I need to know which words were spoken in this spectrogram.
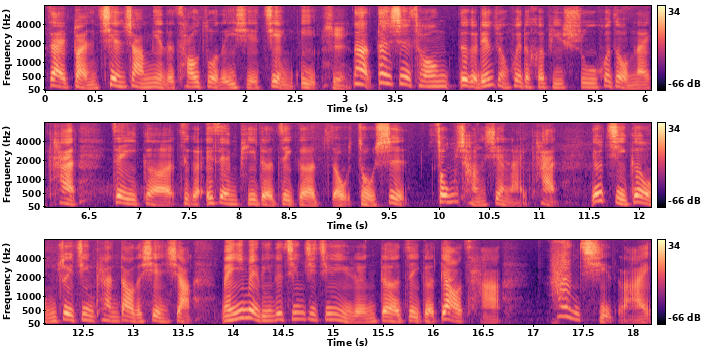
在短线上面的操作的一些建议。是。那但是从这个联准会的合皮书，或者我们来看这一个这个 S M P 的这个走走势中长线来看，有几个我们最近看到的现象，美伊美林的经济经理人的这个调查看起来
